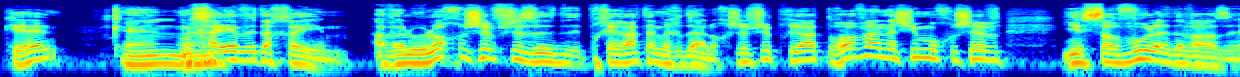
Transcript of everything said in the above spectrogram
כן, כן? מחייב את החיים. אבל הוא לא חושב שזה בחירת המחדל, הוא חושב שבחירת, רוב האנשים, הוא חושב, יסרבו לדבר הזה.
